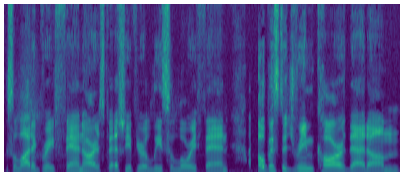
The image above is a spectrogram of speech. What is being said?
It's a lot of great fan art, especially if you're a Lisa Lori fan. I hope it's the dream car that um,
